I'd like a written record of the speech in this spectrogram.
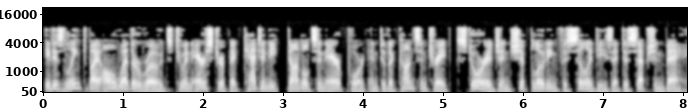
It is linked by all-weather roads to an airstrip at Katinniq, Donaldson Airport and to the concentrate, storage and ship loading facilities at Deception Bay.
